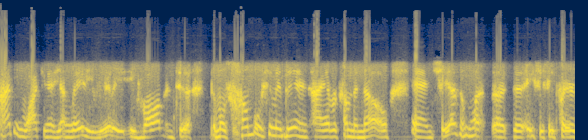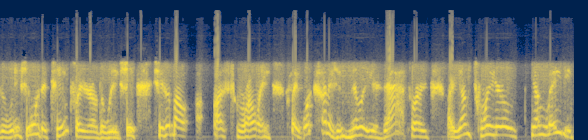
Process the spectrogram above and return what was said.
I've been watching this young lady really evolve into the most humble human being I ever come to know. And she doesn't want uh, the ACC Player of the Week. She wants the Team Player of the Week. She she's about us growing. It's like what kind of humility is that for a young twenty year old young lady.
